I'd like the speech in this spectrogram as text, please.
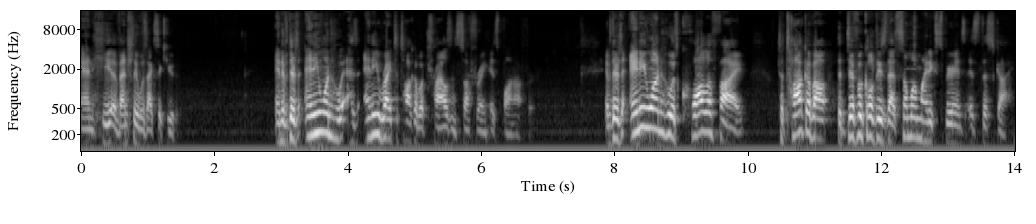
And he eventually was executed. And if there's anyone who has any right to talk about trials and suffering, it's Bonhoeffer. If there's anyone who is qualified to talk about the difficulties that someone might experience, it's this guy.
